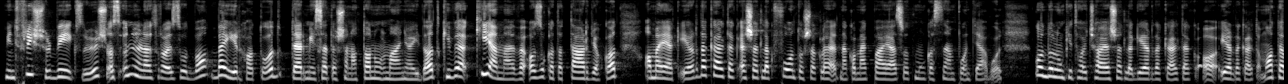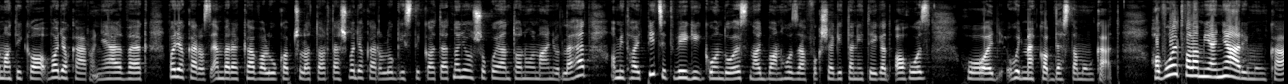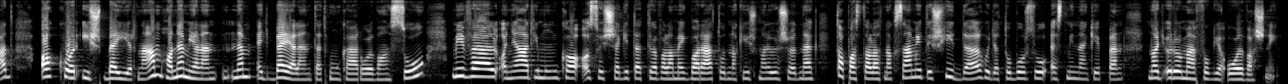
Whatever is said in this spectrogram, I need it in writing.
Mint friss végzős, az önéletrajzodba beírhatod természetesen a tanulmányaidat, kivel, kiemelve azokat a tárgyakat, amelyek érdekeltek, esetleg fontosak lehetnek a megpályázott munka szempontjából. Gondolunk itt, hogyha esetleg érdekeltek a, érdekelt a matematika, vagy akár a nyelvek, vagy akár az emberekkel való kapcsolattartás, vagy akár a logisztika, tehát nagyon sok olyan tanulmányod lehet, amit ha egy picit végig gondolsz, nagyban hozzá fog segíteni téged ahhoz, hogy, hogy megkapd ezt a munkát. Ha volt valamilyen nyári munkád, akkor is beírnám, ha nem, jelent, nem egy bejelentett munkáról van szó, mivel a nyári munka az, hogy segítettél valamelyik barátodnak, ismerősödnek, tapasztalatnak számít, és hidd el, hogy a toborzó ezt mindenképpen nagy örömmel fogja olvasni.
